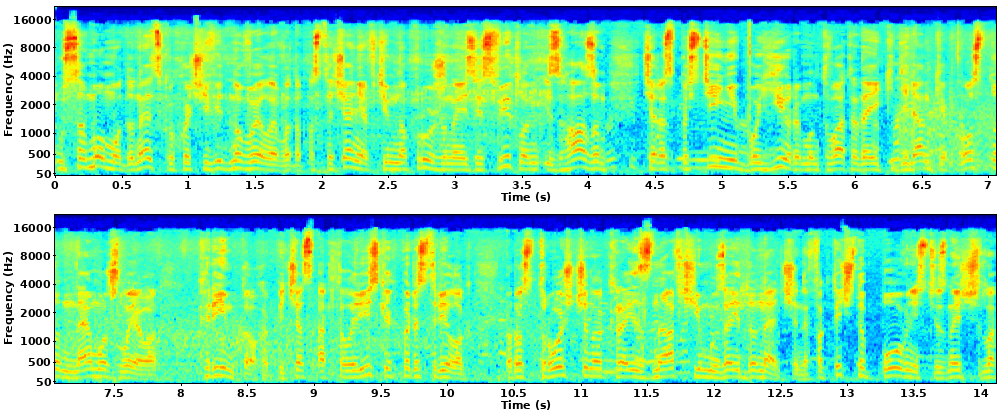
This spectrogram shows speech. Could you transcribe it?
У самому Донецьку, хоч і відновили водопостачання, втім напружене зі світлом і з газом через постійні бої ремонтувати деякі ділянки просто неможливо. Крім того, під час артилерійських перестрілок розтрощено краєзнавчий музей Донеччини. Фактично повністю знищено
